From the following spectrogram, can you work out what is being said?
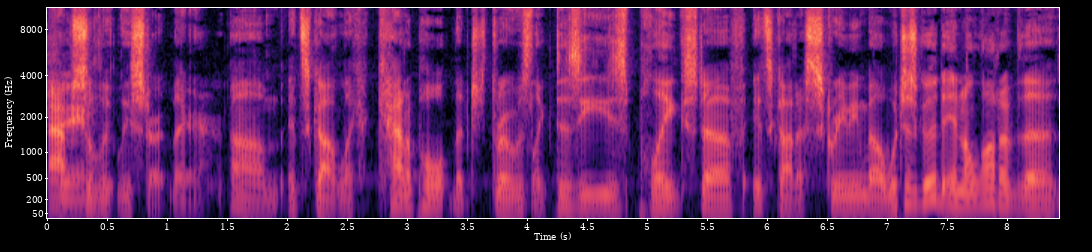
absolutely start there. Um, it's got like a catapult that throws like disease, plague stuff. It's got a screaming bell, which is good in a lot of the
